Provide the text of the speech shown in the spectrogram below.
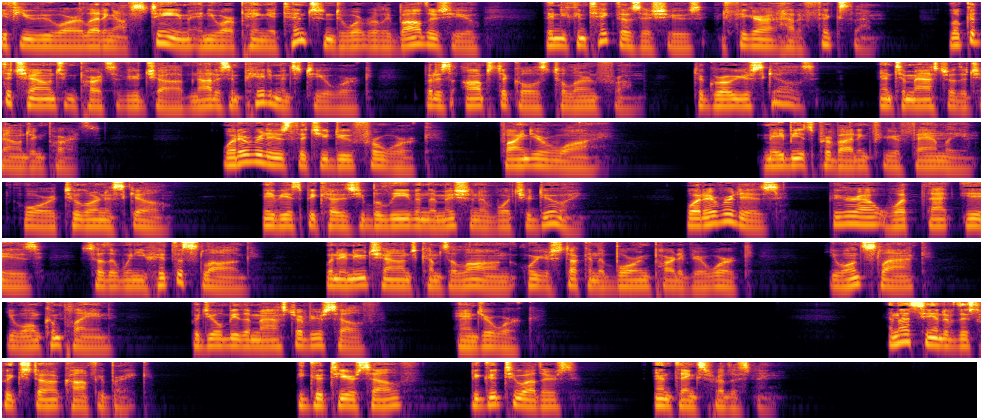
If you are letting off steam and you are paying attention to what really bothers you, then you can take those issues and figure out how to fix them. Look at the challenging parts of your job not as impediments to your work, but as obstacles to learn from, to grow your skills, and to master the challenging parts. Whatever it is that you do for work, find your why. Maybe it's providing for your family or to learn a skill. Maybe it's because you believe in the mission of what you're doing. Whatever it is, figure out what that is so that when you hit the slog, when a new challenge comes along or you're stuck in the boring part of your work, you won't slack, you won't complain, but you'll be the master of yourself and your work. And that's the end of this week's Stoic Coffee Break. Be good to yourself, be good to others, and thanks for listening.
